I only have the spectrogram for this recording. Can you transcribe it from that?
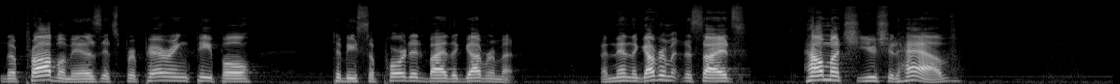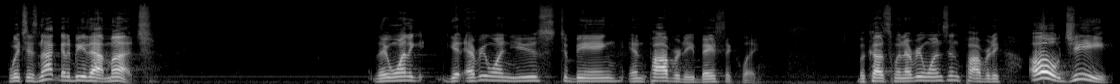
the problem is, it's preparing people to be supported by the government. And then the government decides how much you should have, which is not going to be that much. They want to get everyone used to being in poverty, basically. Because when everyone's in poverty, oh, gee,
